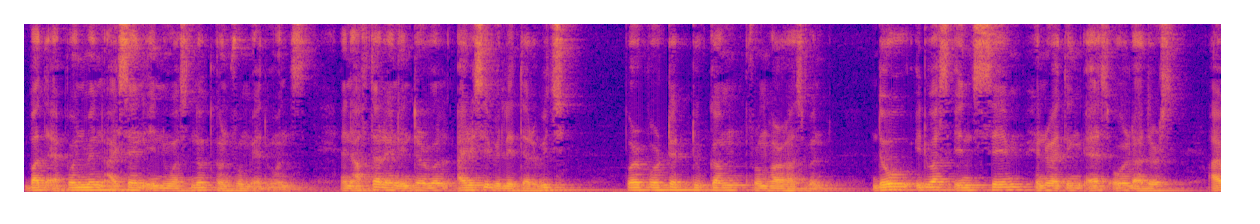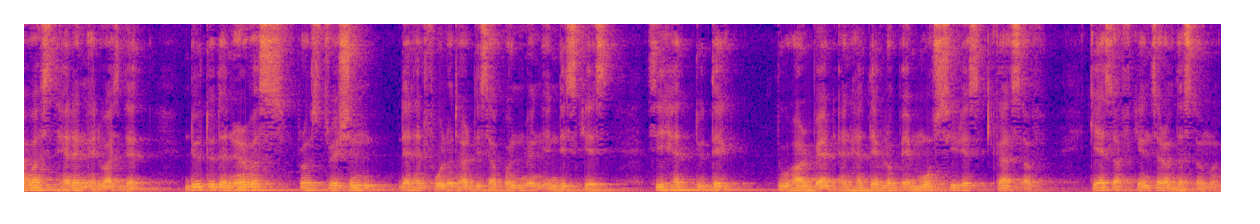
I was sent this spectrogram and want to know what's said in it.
But the appointment I sent in was not confirmed at once, and after an interval I received a letter which purported to come from her husband. Though it was in same handwriting as all others, I was hadn't advised that, due to the nervous prostration that had followed her disappointment in this case, she had to take to her bed and had developed a most serious case of case of cancer of the stomach.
